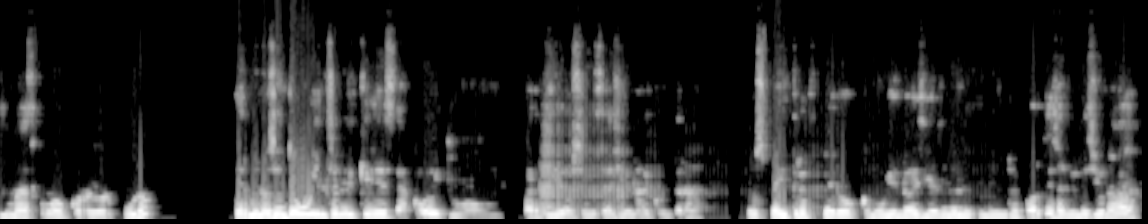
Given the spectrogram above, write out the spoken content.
más como corredor puro. Terminó siendo Wilson el que destacó y tuvo un partido sensacional contra los Patriots, pero como bien lo decías en el, en el reporte, salió lesionada.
